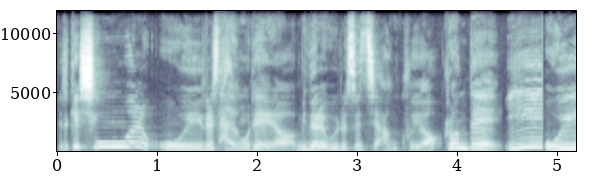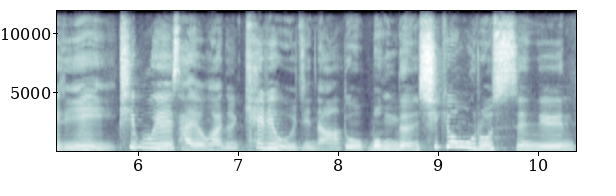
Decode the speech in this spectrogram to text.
이렇게 식물 오일을 사용을 해요. 미네랄 오일을 쓰지 않고요. 그런데 이 오일이 피부에 사용하는 캐리어 오일이나 또 먹는 식용으로 쓰는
